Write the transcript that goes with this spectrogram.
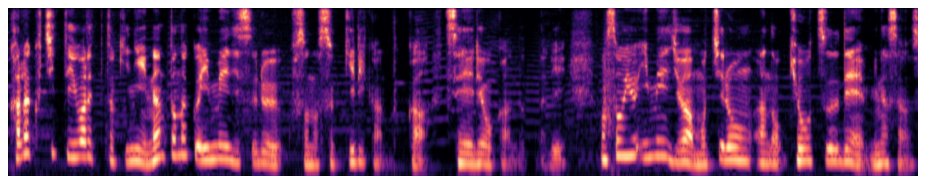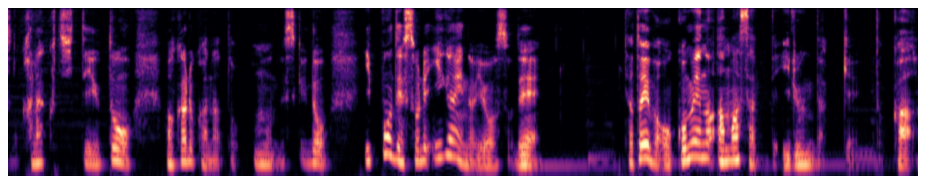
辛口って言われた時になんとなくイメージするそのスッキリ感とか清涼感だったり、まあ、そういうイメージはもちろんあの共通で皆さんその辛口っていうとわかるかなと思うんですけど一方でそれ以外の要素で例えばお米の甘さっているんだっけとか、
